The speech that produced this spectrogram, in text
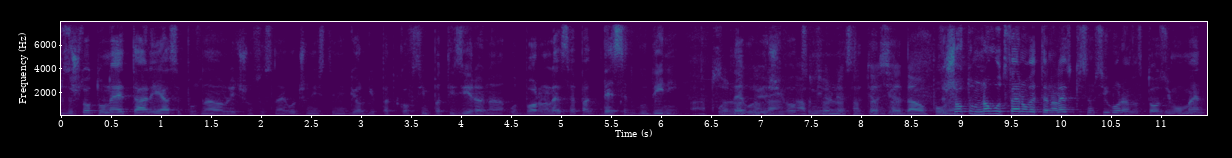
защото не е тайна, и аз се познавам лично с него, че наистина Георги Петков симпатизира на отбор на Лев. Все пак 10 години Абсолютно, от неговия да. живот са минали е дал Защото много от феновете на Левски, съм сигурен в този момент,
